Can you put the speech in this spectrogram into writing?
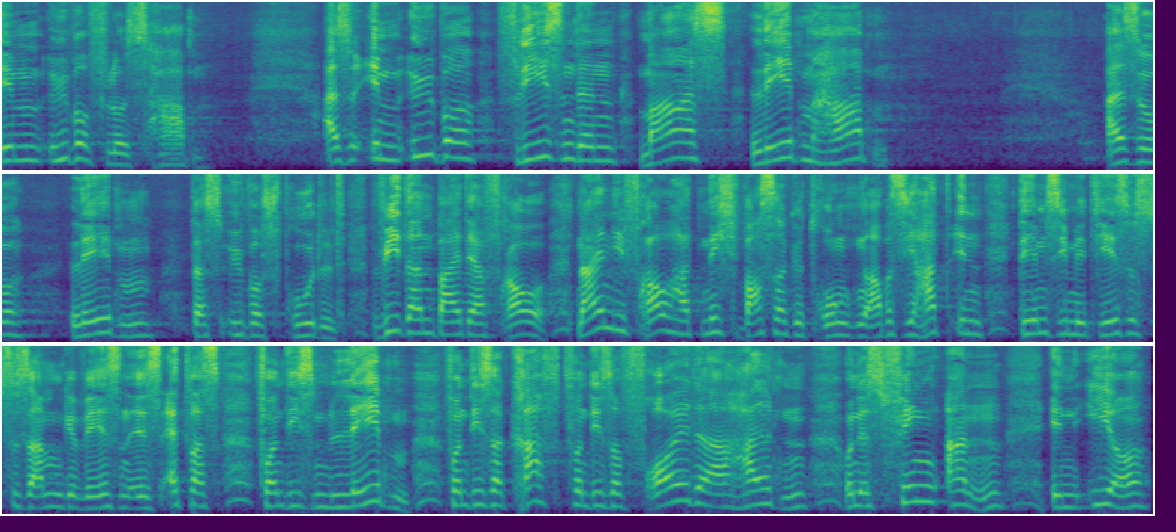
im Überfluss haben. Also im überfließenden Maß Leben haben. Also Leben das übersprudelt. Wie dann bei der Frau. Nein, die Frau hat nicht Wasser getrunken, aber sie hat, indem sie mit Jesus zusammen gewesen ist, etwas von diesem Leben, von dieser Kraft, von dieser Freude erhalten und es fing an, in ihr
